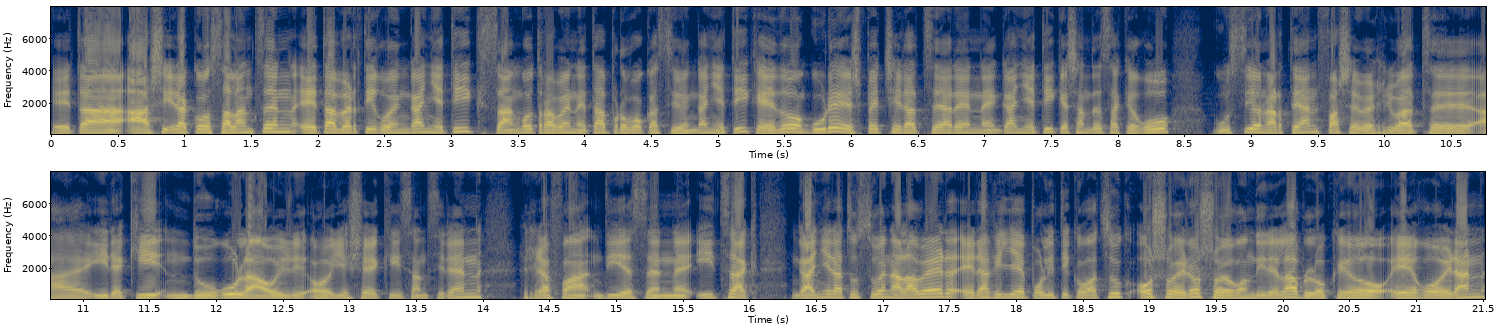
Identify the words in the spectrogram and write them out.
eta hasierako zalantzen eta bertigoen gainetik, zango traben eta provokazioen gainetik, edo gure espetxeratzearen gainetik esan dezakegu guztion artean fase berri bat e, ireki dugula oiesek izan ziren Rafa Diezen hitzak gaineratu zuen alaber eragile politiko batzuk oso eroso egon direla blokeo egoeran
